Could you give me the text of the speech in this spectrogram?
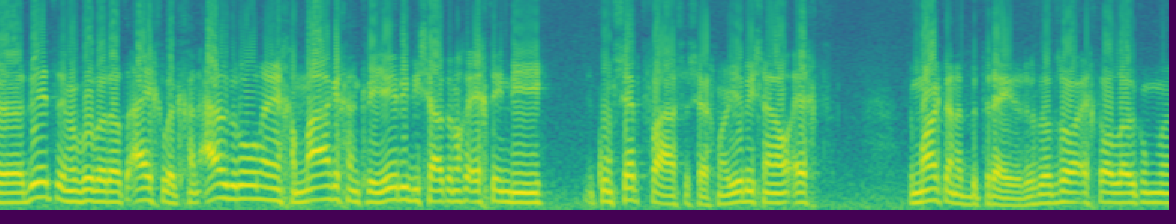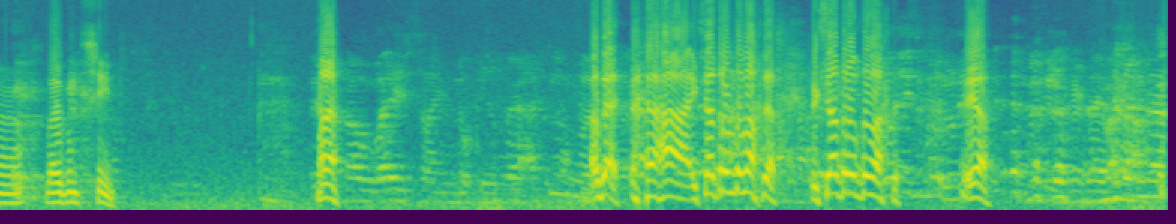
hebben dit en we willen dat eigenlijk gaan uitrollen en gaan maken, gaan creëren. Die zaten nog echt in die conceptfase, zeg maar. Jullie zijn al echt de markt aan het betreden. Dus dat is wel echt wel leuk om, eh, leuk om te zien. Maar, Nou, wij zijn oké, haha, ik zat erop te wachten. Ik zat erop te wachten. Ja, Nee, wij zijn eh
